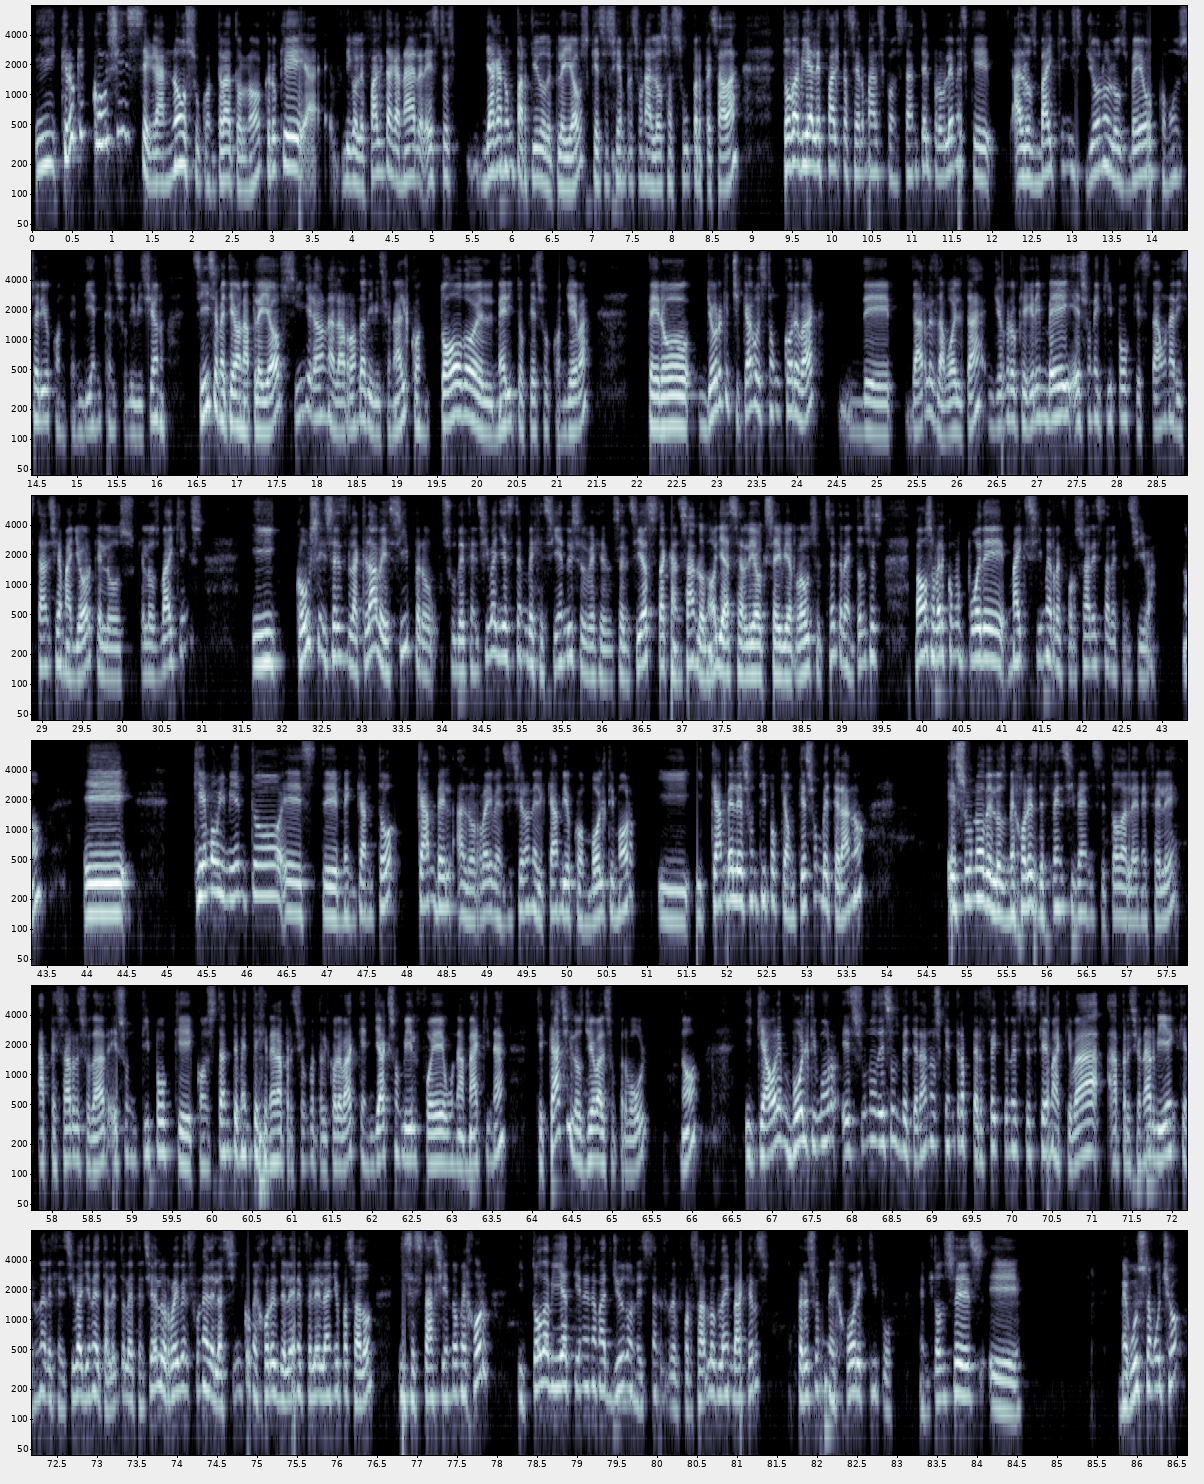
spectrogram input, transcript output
Y creo que Cousins se ganó su contrato, ¿no? Creo que, ah, digo, le falta ganar, esto es, ya ganó un partido de playoffs, que eso siempre es una losa súper pesada. Todavía le falta ser más constante. El problema es que a los Vikings yo no los veo como un serio contendiente en su división. Sí se metieron a playoffs, sí llegaron a la ronda divisional con todo el mérito que eso conlleva, pero yo creo que Chicago está un coreback de darles la vuelta. Yo creo que Green Bay es un equipo que está a una distancia mayor que los, que los Vikings. Y Cousins es la clave, sí, pero su defensiva ya está envejeciendo y su defensiva se está cansando, ¿no? Ya salió Xavier Rose, etcétera. Entonces, vamos a ver cómo puede Mike Zimmer reforzar esta defensiva, ¿no? Eh, ¿Qué movimiento este, me encantó? Campbell a los Ravens. Hicieron el cambio con Baltimore y, Campbell es un tipo que, aunque es un veterano, es uno de los mejores defensive ends de toda la NFL, a pesar de su edad. Es un tipo que constantemente genera presión contra el coreback, que en Jacksonville fue una máquina que casi los lleva al Super Bowl, ¿no? Y que ahora en Baltimore es uno de esos veteranos que entra perfecto en este esquema, que va a presionar bien, que en una defensiva llena de talento, la defensiva de los Ravens fue una de las cinco mejores de la NFL el año pasado y se está haciendo mejor. Y todavía tienen a Matt Judon, necesitan reforzar los linebackers, pero es un mejor equipo. Entonces, eh, me gusta mucho.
